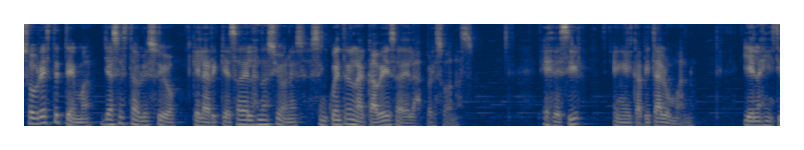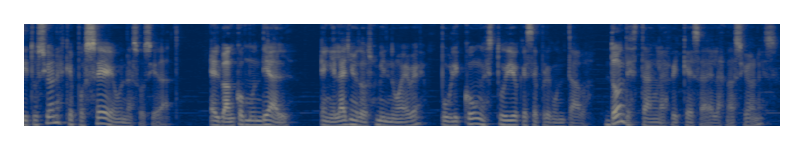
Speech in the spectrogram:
Sobre este tema ya se estableció que la riqueza de las naciones se encuentra en la cabeza de las personas, es decir, en el capital humano, y en las instituciones que posee una sociedad. El Banco Mundial, en el año 2009, publicó un estudio que se preguntaba, ¿dónde están las riquezas de las naciones?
